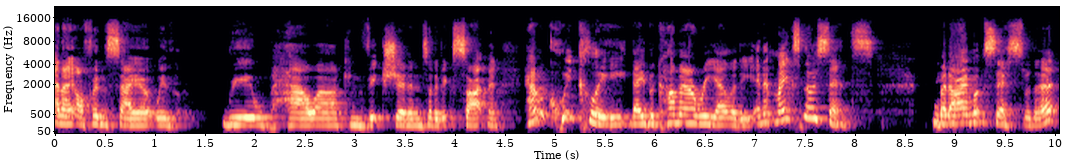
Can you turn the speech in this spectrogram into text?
and i often say it with real power conviction and sort of excitement how quickly they become our reality and it makes no sense but I'm obsessed with it.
